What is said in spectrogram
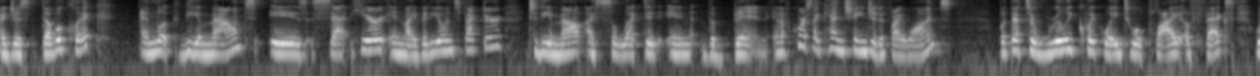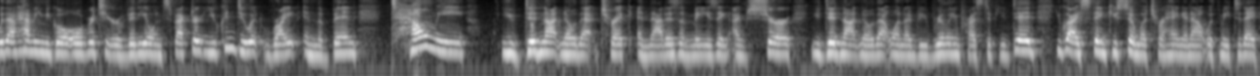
I just double click and look, the amount is set here in my video inspector to the amount I selected in the bin. And of course I can change it if I want, but that's a really quick way to apply effects without having to go over to your video inspector. You can do it right in the bin. Tell me you did not know that trick, and that is amazing. I'm sure you did not know that one. I'd be really impressed if you did. You guys, thank you so much for hanging out with me today.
